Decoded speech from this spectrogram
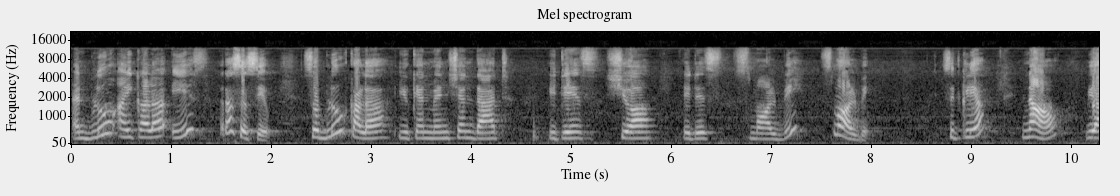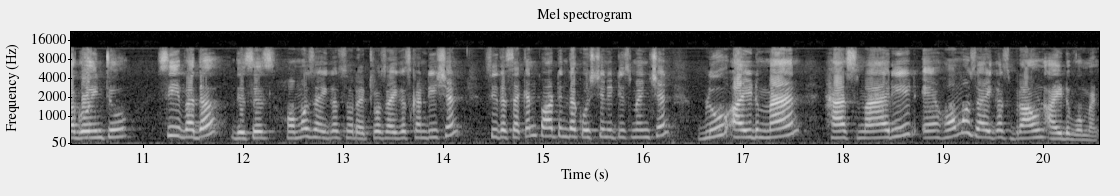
and blue eye color is recessive. So, blue color you can mention that it is sure it is small b small b. Is it clear? Now, we are going to see whether this is homozygous or heterozygous condition. See the second part in the question it is mentioned blue eyed man has married a homozygous brown eyed woman,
